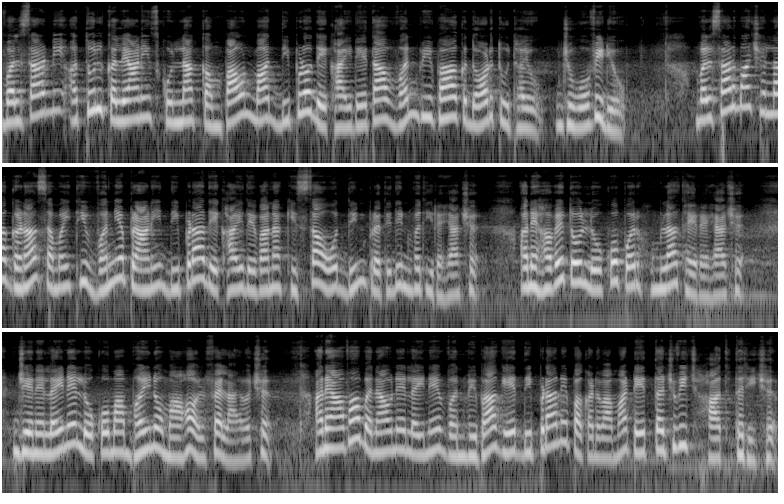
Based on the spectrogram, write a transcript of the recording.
વલસાડની અતુલ કલ્યાણી સ્કૂલના કમ્પાઉન્ડમાં દીપડો દેખાઈ દેતા વન વિભાગ દોડતું થયું. જુઓ વીડિયો. વલસાડમાં છેલ્લા ઘણા સમયથી વન્ય પ્રાણી દીપડા દેખાઈ દેવાના કિસ્સાઓ દિન પ્રતિદિન વધી રહ્યા છે અને હવે તો લોકો પર હુમલા થઈ રહ્યા છે, જેને લઈને લોકોમાં ભયનો માહોલ ફેલાયો છે. અને આવા બનાવને લઈને વન વિભાગે દીપડાને પકડવા માટે તજવીજ હાથ ધરી છે.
